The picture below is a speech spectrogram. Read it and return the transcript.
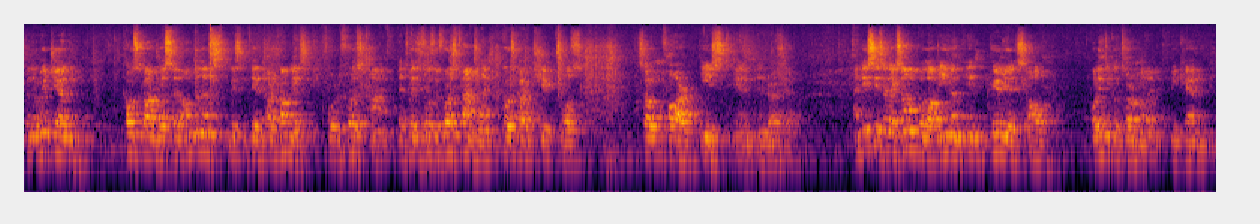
the Norwegian Coast Guard vessel uh, Andenes visited Arkhangelsk for the first time. That was, the first time a Coast Guard ship was so far east in, in Russia. And this is an example of even in periods of political turmoil, we can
